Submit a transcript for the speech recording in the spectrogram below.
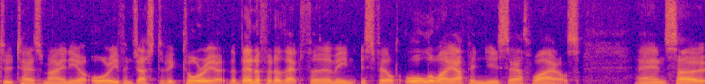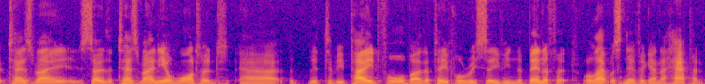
to Tasmania or even just to Victoria. The benefit of that firming is felt all the way up in New South Wales. And so, Tasmania, so the Tasmania wanted uh, it to be paid for by the people receiving the benefit. Well, that was never going to happen.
